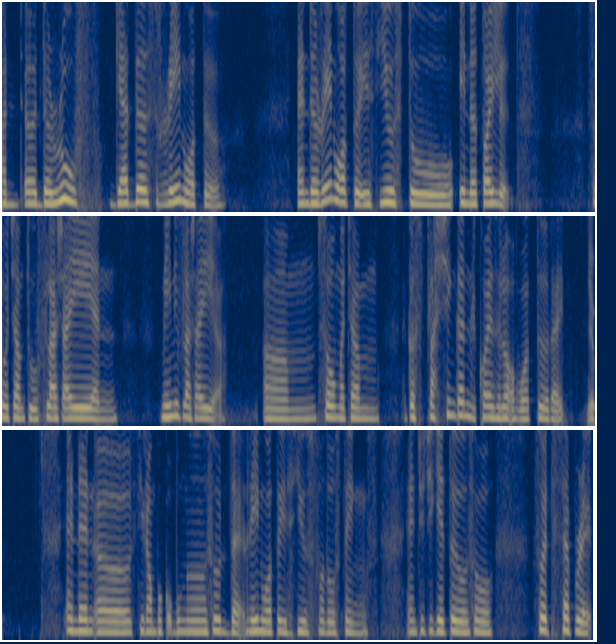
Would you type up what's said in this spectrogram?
uh, uh, the roof gathers rainwater. And the rainwater is used to in the toilets. So macam to flush air and mainly flush air. lah. Um, so macam because flushing kan requires a lot of water, right? Yep. And then uh, siram pokok bunga so that rainwater is used for those things. And cuci kereta also. So it's separate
